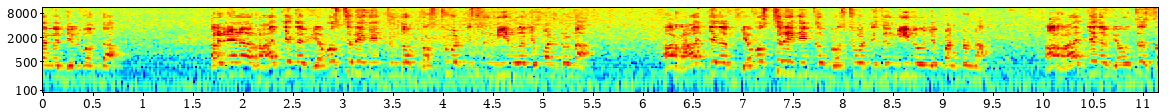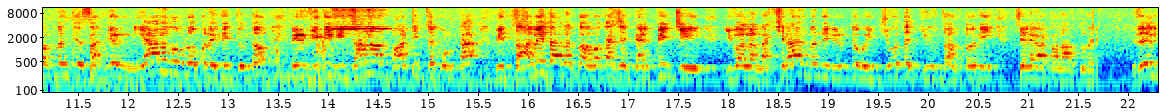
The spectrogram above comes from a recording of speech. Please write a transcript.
సంగతి తెలియద్దా? అరే నేను ఆ రాజ్యాంగ వ్యవస్థను ఏదైతుందో భ్రష్టు పట్టిస్తుంది మీరు అని చెప్పి అంటున్నా. ఆ రాజ్యాంగ వ్యవస్థను ఏదైతుందో భ్రష్టు పట్టిస్తుంది మీరు అని చెప్పి అంటున్నా. ఆ రాజ్యాంగ వ్యవస్థకు సంబంధించిన సభ్యుల నియామకం లోపల ఏదైతుందో మీరు విధి విధానాలు పాటించకుండా మీ తాబేదారులకు అవకాశం కల్పించి ఇవాళ లక్షలాది మంది నిరుద్యోగ యువత జీవితాలతో చెలగాటలాడుతున్నాయి నిజంగా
